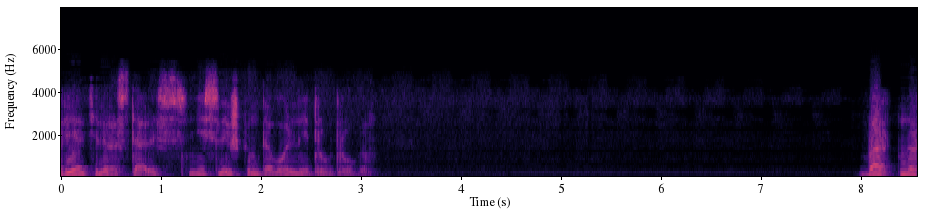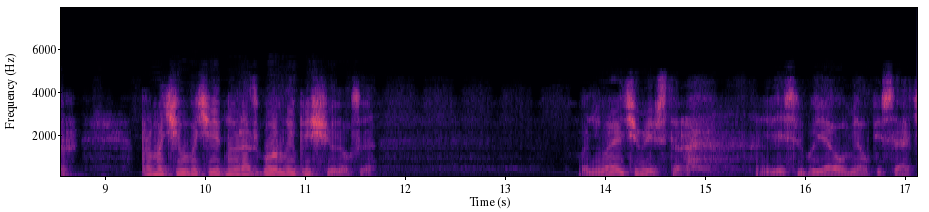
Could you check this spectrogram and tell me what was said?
Приятели расстались не слишком довольны друг другом. Бартнер промочил в очередной раз горло и прищурился. «Понимаете, мистер, если бы я умел писать,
